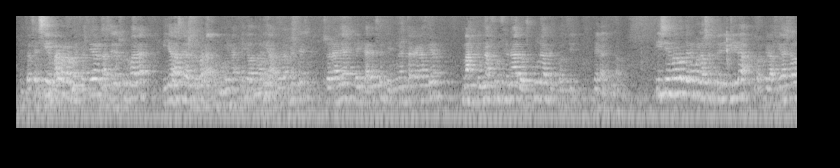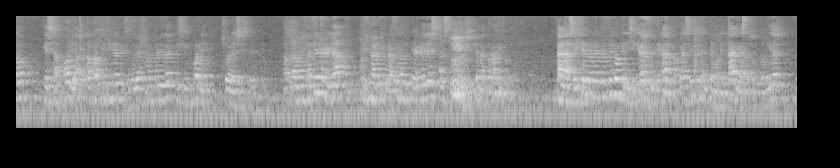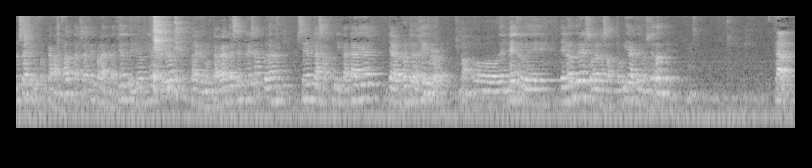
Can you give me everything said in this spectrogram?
Entonces, sin embargo, la organización, las áreas urbanas, y ya las áreas urbanas, como bien ha explicado María algunas veces, son áreas que carecen de una integración más que una funcional oscura del negativa. Y sin embargo tenemos la sostenibilidad, porque la ciudad es algo que se apoya, algo artificial que se podría ser una prioridad y se impone sobre el existente. La organización en realidad es una articulación de redes al sistema económico. Tan dice el económico que ni siquiera es funcional, porque es simplemente monetaria. Las autovías no se hacen porque hagan falta, se hacen para la creación de dinero financiero para que nuestras grandes empresas puedan ser las adjudicatarias del aeropuerto de Heathrow, ¿no? o del metro de, Londres o de las autovías de no sé dónde. Claro,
